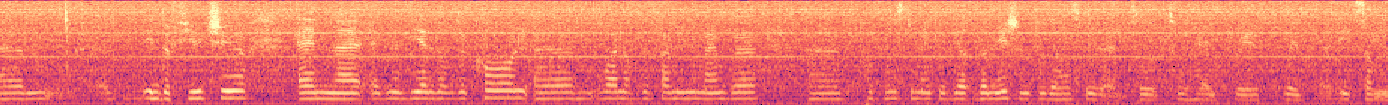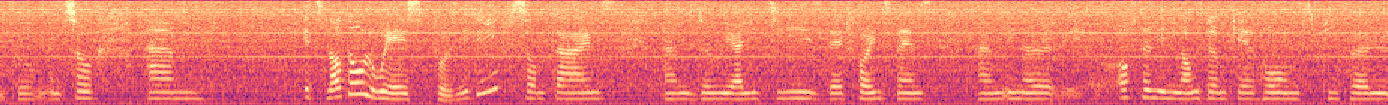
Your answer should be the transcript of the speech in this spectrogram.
um, in the future and, uh, and at the end of the call um, one of the family member uh, proposed to make a do- donation to the hospital to, to help with with uh, some improvement. So um, it's not always positive. Sometimes um, the reality is that, for instance, um, in a often in long-term care homes, people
